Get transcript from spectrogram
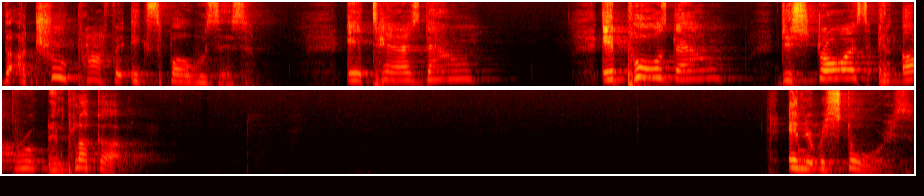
the, a true prophet exposes. It tears down, it pulls down, destroys, and uproot and pluck up. And it restores.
